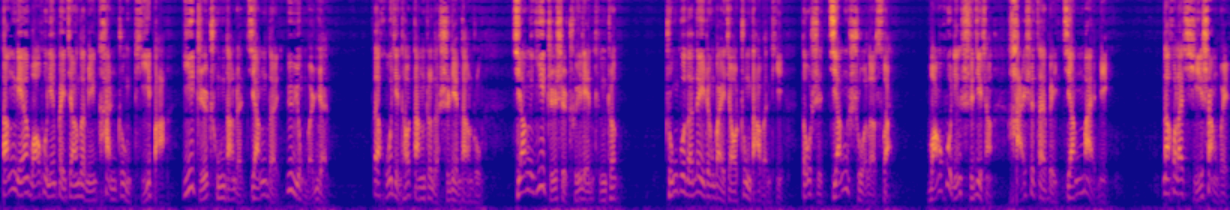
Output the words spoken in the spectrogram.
当年王沪宁被江泽民看中提拔，一直充当着江的御用文人。在胡锦涛当政的十年当中，江一直是垂帘听政，中共的内政外交重大问题都是江说了算。王沪宁实际上还是在为江卖命。那后来习上位，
